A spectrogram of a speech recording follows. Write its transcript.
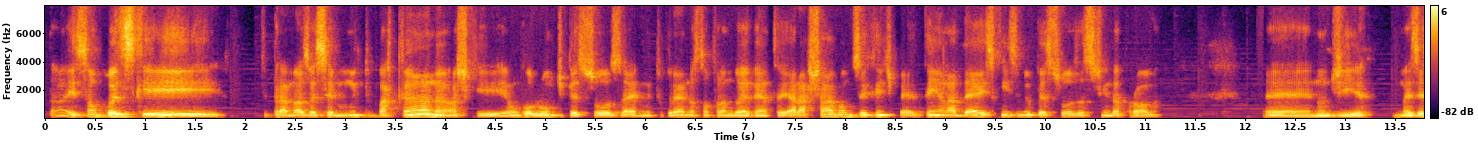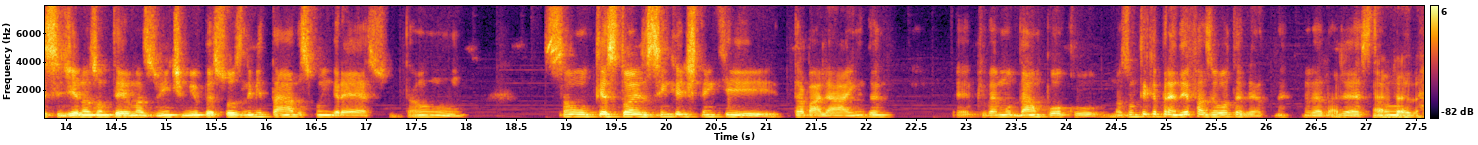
Então, e são coisas que, que para nós vai ser muito bacana. Acho que é um volume de pessoas é muito grande. Nós estamos falando do evento aí. Araxá, vamos dizer que a gente tenha lá 10, 15 mil pessoas assistindo a prova é, num dia. Mas esse dia nós vamos ter umas 20 mil pessoas limitadas com ingresso. Então, são questões assim que a gente tem que trabalhar ainda, é, que vai mudar um pouco. Nós vamos ter que aprender a fazer outro evento, né? Na verdade é essa. É então, é verdade.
